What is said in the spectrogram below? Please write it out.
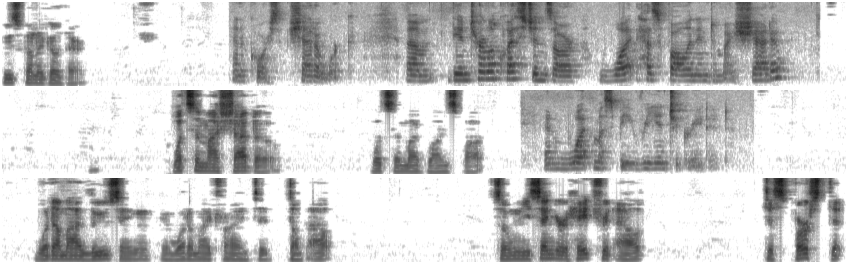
Who's going to go there? And of course, shadow work. Um, the internal questions are what has fallen into my shadow? What's in my shadow? What's in my blind spot? And what must be reintegrated? What am I losing and what am I trying to dump out? So when you send your hatred out, disperse it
